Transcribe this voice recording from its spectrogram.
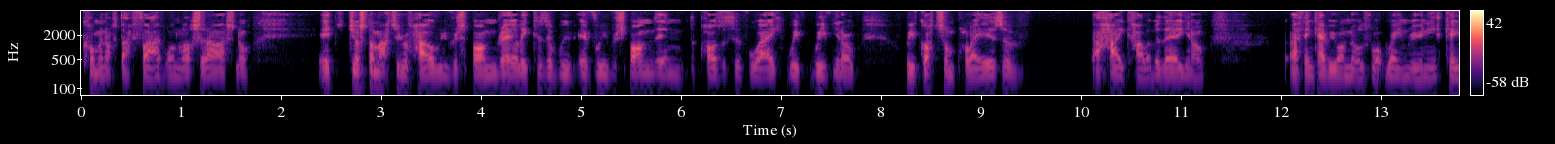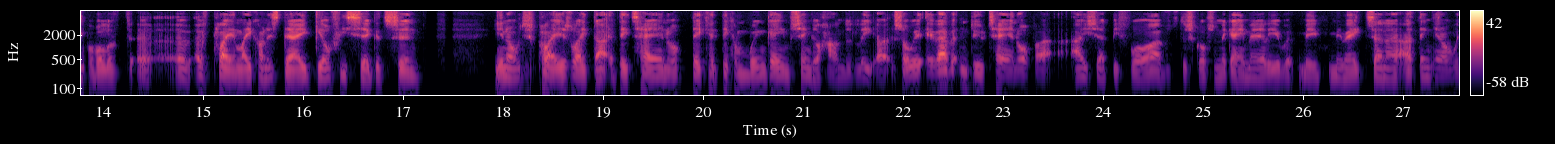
coming off that five-one loss at Arsenal it's just a matter of how we respond, really. Because if we if we respond in the positive way, we've we've you know we've got some players of a high caliber there. You know, I think everyone knows what Wayne Rooney is capable of uh, of playing like on his day. Gylfi Sigurdsson, you know, just players like that. If they turn up, they can they can win games single handedly. Uh, so if Everton do turn up, I, I, said before I was discussing the game earlier with me, my mates, and I, I think you know we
